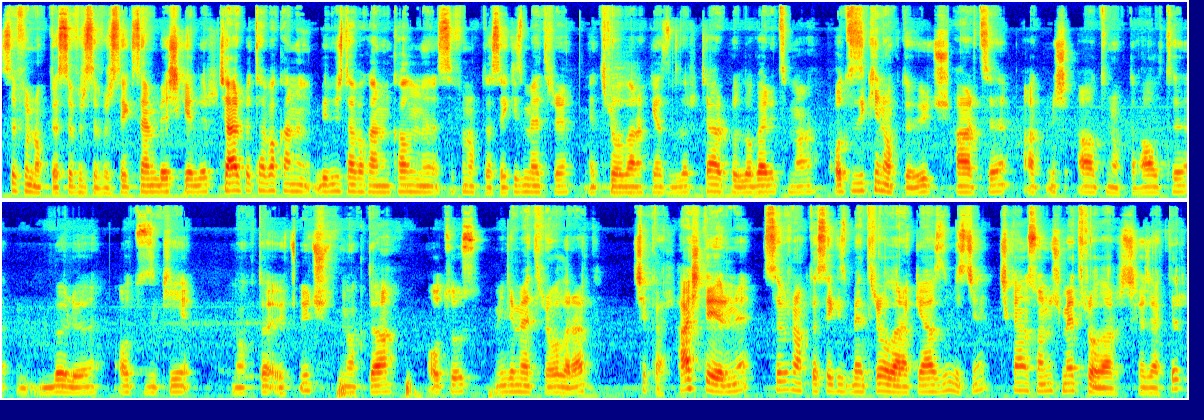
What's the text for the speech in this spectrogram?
0.0085 gelir. Çarpı tabakanın birinci tabakanın kalınlığı 0.8 metre metre olarak yazılır. Çarpı logaritma 32.3 artı 66.6 bölü 32.3 3.30 milimetre olarak çıkar. H değerini 0.8 metre olarak yazdığımız için çıkan sonuç metre olarak çıkacaktır.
